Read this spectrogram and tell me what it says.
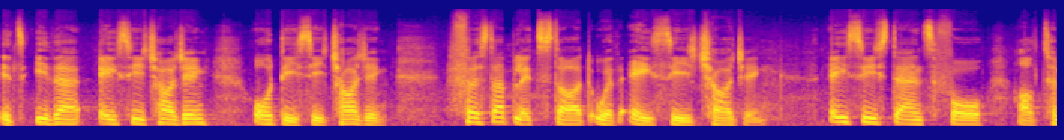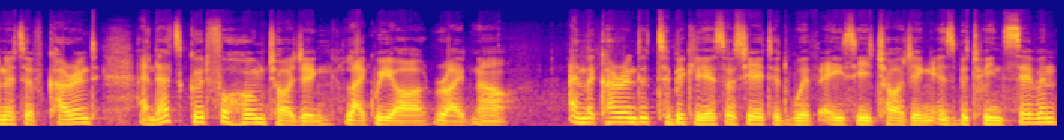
it's either AC charging or DC charging. First up, let's start with AC charging. AC stands for alternative current, and that's good for home charging like we are right now. And the current typically associated with AC charging is between 7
